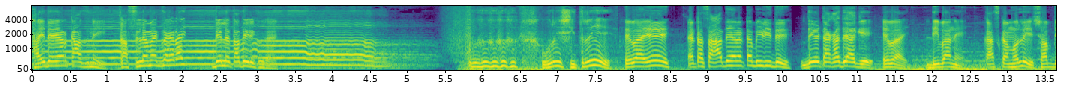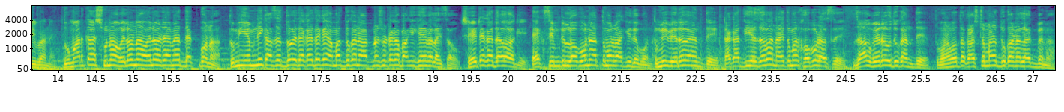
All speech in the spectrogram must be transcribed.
খাই দেয় আর কাজ নেই। যাচ্ছিলাম এক জায়গায় দিলে তা দেরি করে। ওরে শীত রে। এ ভাই এ একটা চা দে আর একটা বিড়ি দে। দে টাকা দে আগে। এ ভাই দিবানে কাজ কাম হলি সব দিবানে। তোমার কাজ শোনা হইল না হইল এটা আমি আর দেখব না। তুমি এমনি কাজের দই দেখাই দেখাই আমার দোকানে আট নশো টাকা বাকি খেয়ে ফেলাইছাও। সেই টাকা দাও আগে। এক সিমটি লবো না আর তোমার বাকি দেবো না। তুমি বেরো আনতে টাকা দিয়ে যাবা নাই তোমার খবর আছে। যাও বেরো দোকানতে। তোমার মতো কাস্টমার দোকানে লাগবে না।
